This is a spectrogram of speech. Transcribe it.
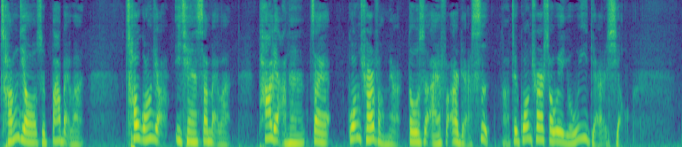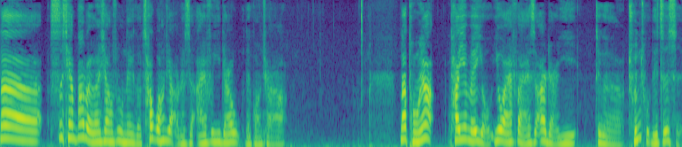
长焦是八百万，超广角一千三百万，它俩呢在。光圈方面都是 f 二点四啊，这光圈稍微有一点小。那四千八百万像素那个超广角的是 f 一点五的光圈啊。那同样，它因为有 UFS 二点一这个存储的支持，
